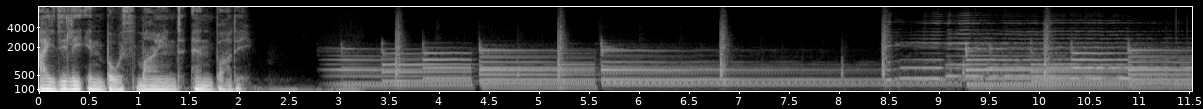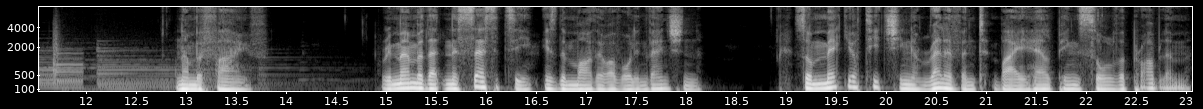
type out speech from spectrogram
ideally in both mind and body. Number five. Remember that necessity is the mother of all invention. So make your teaching relevant by helping solve a problem.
